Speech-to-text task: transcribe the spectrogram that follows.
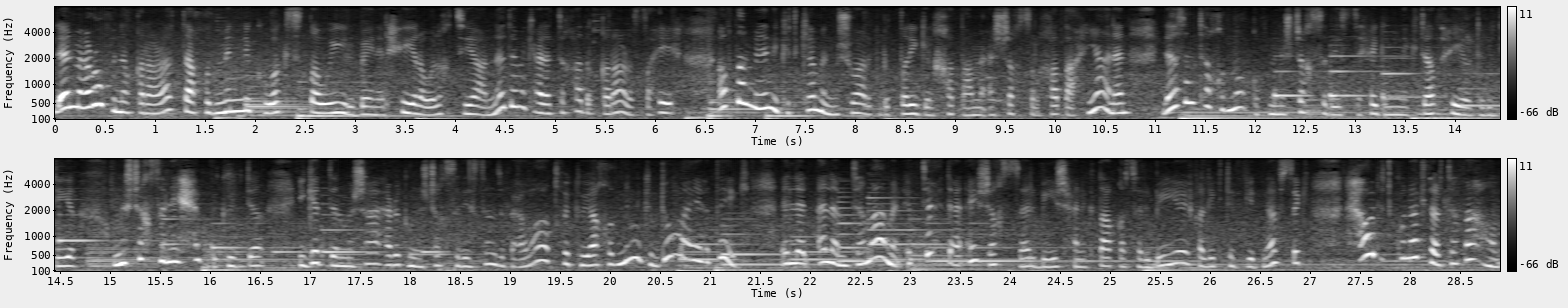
لأن معروف أن القرارات تأخذ منك وقت طويل بين الحيرة والاختيار ندمك على اتخاذ القرار الصحيح أفضل من أنك تكمل مشوارك بالطريق الخطأ مع الشخص الخطأ أحيانا لازم تأخذ موقف من الشخص اللي يستحق منك تضحية وتقدير ومن الشخص اللي يحبك ويقدر يقدر مشاعرك من الشخص اللي يستنزف عواطفك ويأخذ منك بدون ما يعطيك إلا الألم تماما. ابتعد عن أي شخص سلبي يشحنك طاقة سلبية يخليك تفقد نفسك. حاول تكون أكثر تفهم.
